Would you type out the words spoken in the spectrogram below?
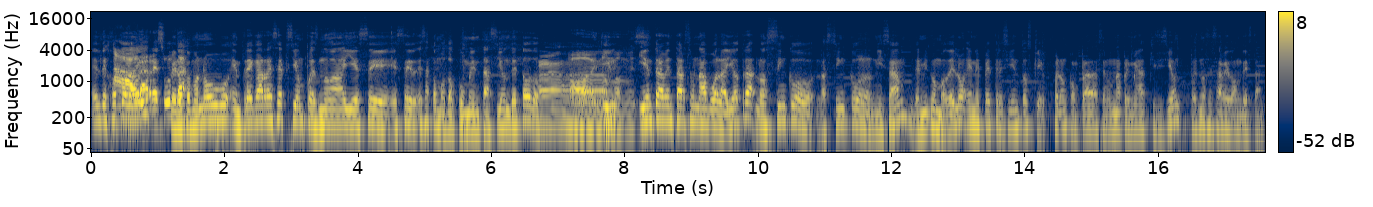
Él dejó todo Ahora ahí, resulta. pero como no hubo entrega-recepción, pues no hay ese, ese, esa como documentación de todo. Ah. Ay, no y, mames. y entra a aventarse una bola y otra. Los cinco, las cinco Nissan del mismo modelo, NP300, que fueron compradas en una primera adquisición, pues no se sabe dónde están.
